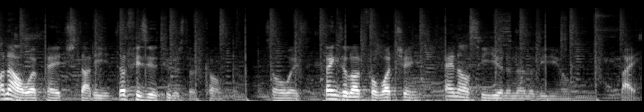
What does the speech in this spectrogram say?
on our webpage study.physiotutors.com. As always, thanks a lot for watching and I'll see you in another video. Bye.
